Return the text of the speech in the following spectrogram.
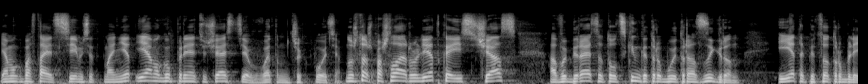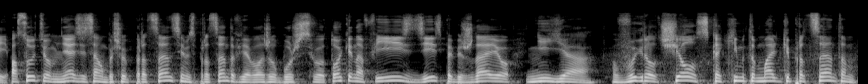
Я могу поставить 70 монет, и я могу принять участие в этом джекпоте. Ну что ж, пошла рулетка, и сейчас а, выбирается тот скин, который будет разыгран. И это 500 рублей. По сути, у меня здесь самый большой процент, 70%. Я вложил больше всего токенов, и здесь побеждаю не я. Выиграл чел с каким-то маленьким процентом.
